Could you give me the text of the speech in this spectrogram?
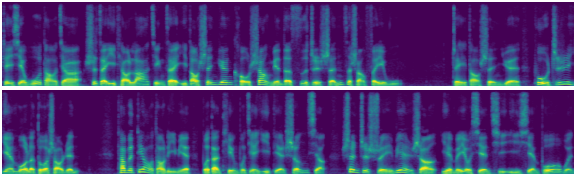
这些舞蹈家是在一条拉紧在一道深渊口上面的丝质绳子上飞舞。这道深渊不知淹没了多少人。他们掉到里面，不但听不见一点声响，甚至水面上也没有掀起一线波纹。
